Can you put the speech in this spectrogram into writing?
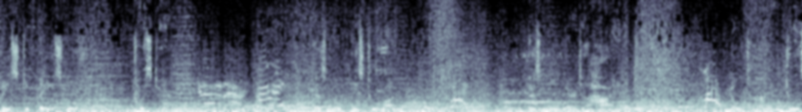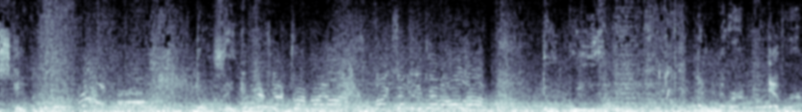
face to face with Twister. Get out of there! Hurry! There's no place to run. Right! There's nowhere to hide. Left! No time to escape. Right! Don't think. It's gonna drop right on us! Find something to grab a hold of! Don't breathe. And never, ever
